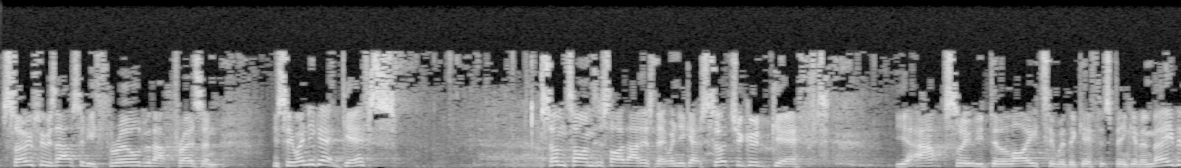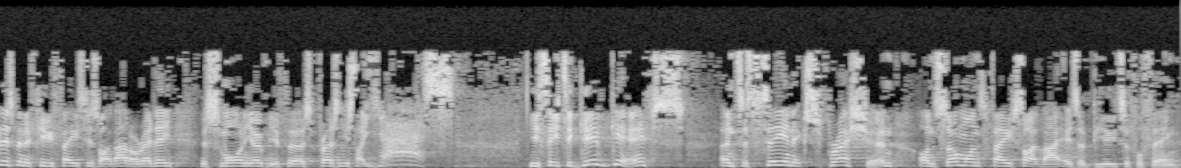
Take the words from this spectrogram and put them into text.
Sophie was absolutely thrilled with that present. You see, when you get gifts, sometimes it's like that, isn't it? When you get such a good gift, you're absolutely delighted with the gift that's been given. Maybe there's been a few faces like that already. This morning you open your first present, you're like, yes! You see, to give gifts and to see an expression on someone's face like that is a beautiful thing.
